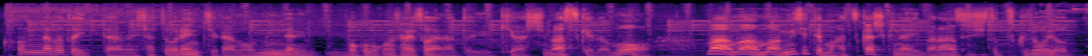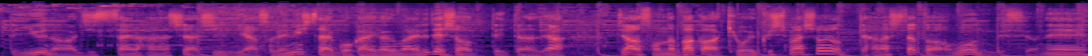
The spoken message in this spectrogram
こんなこと言ったら、ね、社長連中がもうみんなにボコボコにされそうだなという気はしますけどもまあまあまあ見せても恥ずかしくないバランスシート作ろうよっていうのは実際の話だしいやそれ見せたら誤解が生まれるでしょって言ったらいやじゃあそんなバカは教育しましょうよって話だとは思うんですよね。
